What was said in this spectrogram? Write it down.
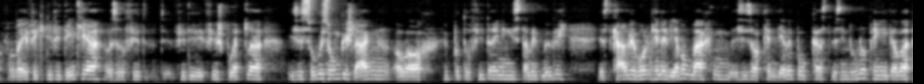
Von der Effektivität her, also für, für die für Sportler ist es sowieso ungeschlagen, aber auch Hypertrophietraining ist damit möglich. Jetzt Karl, wir wollen keine Werbung machen, es ist auch kein Werbepodcast, wir sind unabhängig, aber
